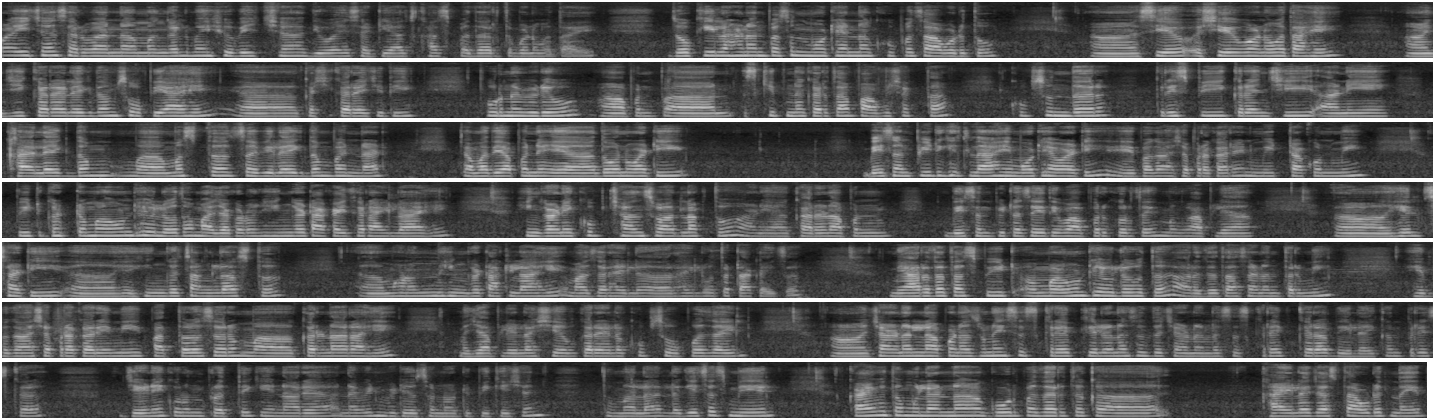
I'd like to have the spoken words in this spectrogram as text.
दिवाळीच्या सर्वांना मंगलमय शुभेच्छा. दिवाळीसाठी आज खास पदार्थ बनवत आहे. जो की लहानांपासून मोठ्यांना खूपच आवडतो. शेव शेव बनवत आहे. जी करायला एकदम सोपी आहे. कशी करायची ती पूर्ण व्हिडिओ आपण स्किप न करता पाहू शकता. खूप सुंदर क्रिस्पी क्रंची आणि खायला एकदम म- मस्त चवीला एकदम भन्नाट. त्यामध्ये आपण दोन वाटी बेसन पीठ घेतलं आहे मोठ्या वाटी. हे बघा अशा प्रकारे मीठ टाकून मी पीठ घट्ट मळून ठेवलं होतं. माझ्याकडून हिंग टाकायचं राहिलं आहे. हिंगाने खूप छान स्वाद लागतो आणि कारण आपण बेसन पिठाचा इथे वापर करतो आहे मग आपल्या हेल्थसाठी हे हिंग चांगलं असतं. म्हणून हिंग टाकलं आहे. माझं राहिलं राहिलं होतं टाकायचं. मी अर्धा तास पीठ मळून ठेवलं होतं. अर्ध्या तासानंतर मी हे बघा अशा प्रकारे मी पातळसर म करणार आहे. म्हणजे आपल्याला शेव करायला खूप सोपं जाईल. चॅनलला आपण अजूनही सबस्क्राईब केलं नसेल तर चॅनलला सबस्क्राईब करा बेल आयकॉन प्रेस करा. जेणेकरून प्रत्येक येणाऱ्या नवीन व्हिडिओचं नोटिफिकेशन तुम्हाला लगेचच मिळेल. काय होतं मुलांना गोड पदार्थ का खायला जास्त आवडत नाहीत.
